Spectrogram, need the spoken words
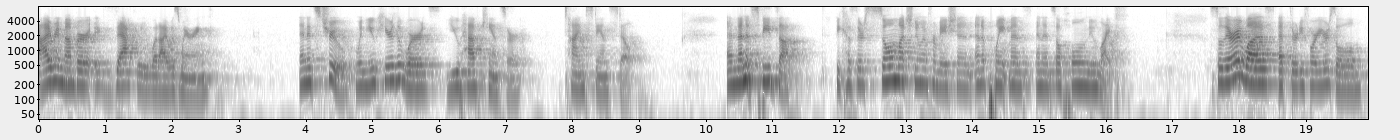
I remember exactly what I was wearing. And it's true, when you hear the words, you have cancer, time stands still. And then it speeds up because there's so much new information and appointments, and it's a whole new life. So there I was at 34 years old,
